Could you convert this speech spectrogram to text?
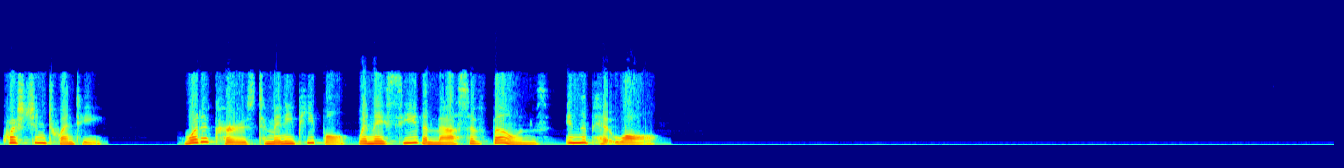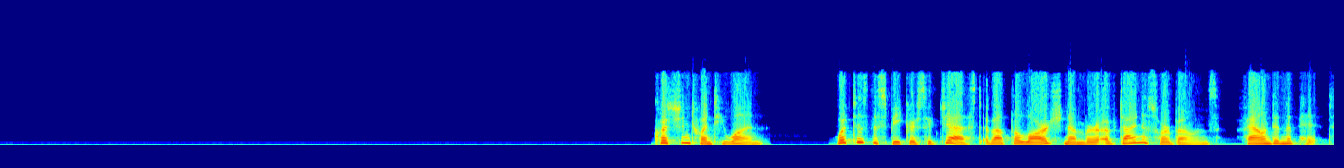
Question 20. What occurs to many people when they see the massive bones in the pit wall? Question 21. What does the speaker suggest about the large number of dinosaur bones found in the pit?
